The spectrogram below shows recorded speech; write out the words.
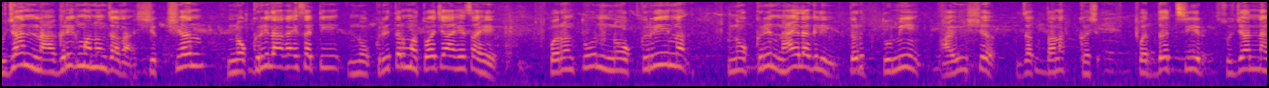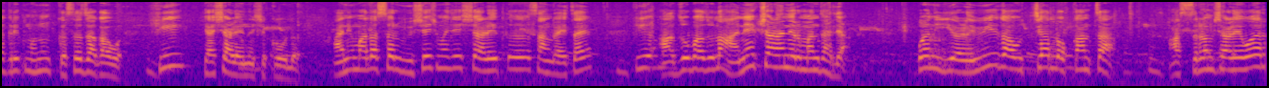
सुजान नागरिक म्हणून जागा शिक्षण नोकरी लागायसाठी नोकरी तर महत्त्वाची आहेच आहे. परंतु नोकरी न नोकरी नाही लागली तर तुम्ही आयुष्य जगताना कश पद्धतशीर सुजान नागरिक म्हणून कसं जगावं? ही ह्या शाळेनं शिकवलं. आणि मला सर विशेष म्हणजे शाळेत सांगायचं आहे की आजूबाजूला अनेक शाळा निर्माण झाल्या. पण येळवी गावच्या लोकांचा आश्रमशाळेवर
